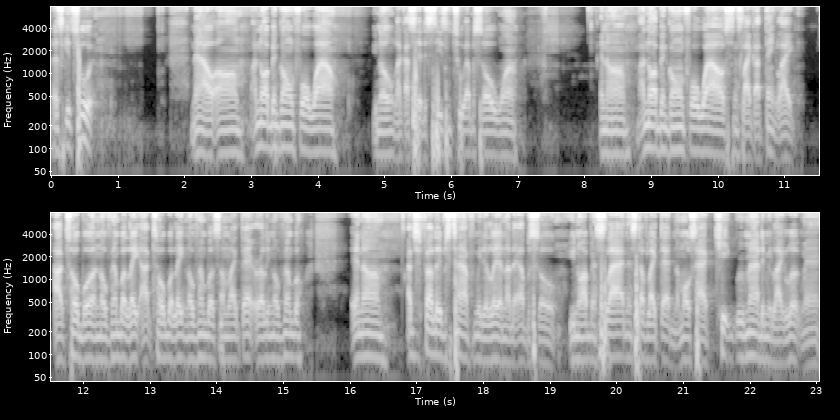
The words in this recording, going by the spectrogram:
let's get to it. Now, um, I know I've been going for a while. You know, like I said, the season two, episode one. And um, I know I've been going for a while since like I think like October or November, late October, late November, something like that, early November. And um, I just felt it was time for me to lay another episode. You know, I've been sliding and stuff like that, and the Most High keep reminding me, like, look, man,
